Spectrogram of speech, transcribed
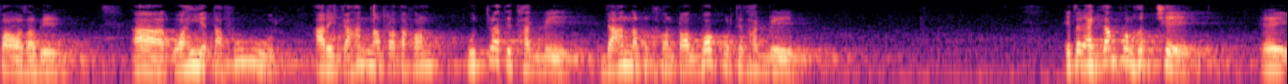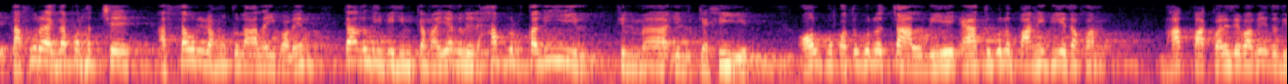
পাওয়া যাবে। আর ওয়াহিয়ে তাফুর, আর এই জাহান নামটা তখন উত্তরাতে থাকবে জাহান নামটা তখন টকবক করতে থাকবে। এটার এক্সাম্পল হচ্ছে, এই তাফুরের এক্সাম্পল হচ্ছে আসাউরি রহমতুল্লাহ আলাই বলেন, তাগলি বিহিম কামা ইয়াগলিল হাবুল কালিল ফিল্মা ইল কেফির অল্প কতগুলো চাল দিয়ে, এতগুলো পানি দিয়ে যখন ভাত পাক করে যেভাবে, যদি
